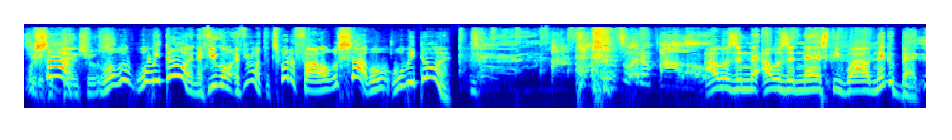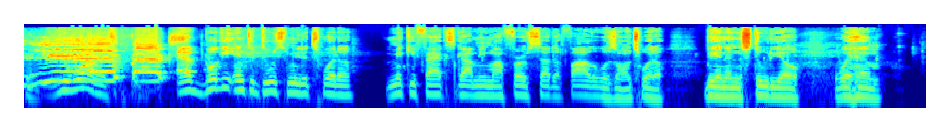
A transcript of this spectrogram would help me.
What's up? What, what, what we doing? If you go, if you want the Twitter follow, what's up? What, what we doing? Twitter follow. I was a na- I was a nasty wild nigga back then. yeah, was. facts. F Boogie introduced me to Twitter. Mickey Factz got me my first set of followers on Twitter, being in the studio with him.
